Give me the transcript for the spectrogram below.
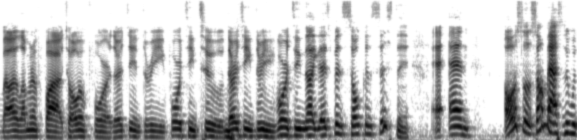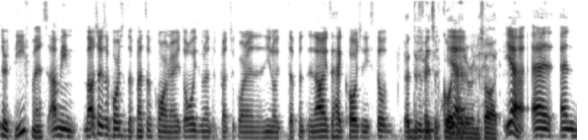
about 11 and 5, 12 and 4, 13 and 3, 14 2, 13 3, 14 like it's been so consistent. And also, some has to do with their defense. I mean, Belichick's of course a defensive corner. He's always been a defensive corner, and you know, def- and now he's a head coach, and he's still A defensive yeah. coordinator in his heart. Yeah, and and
